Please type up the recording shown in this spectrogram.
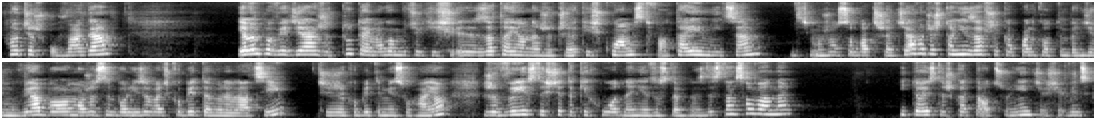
Chociaż uwaga, ja bym powiedziała, że tutaj mogą być jakieś e, zatajone rzeczy, jakieś kłamstwa, tajemnice, być może osoba trzecia, chociaż to nie zawsze kapłanka o tym będzie mówiła, bo może symbolizować kobietę w relacji, czyli że kobiety mnie słuchają, że wy jesteście takie chłodne, niedostępne, zdystansowane. I to jest też karta odsunięcia się, więc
